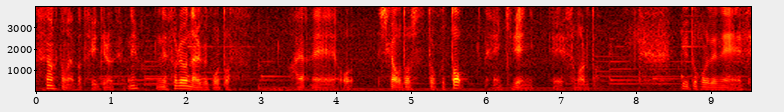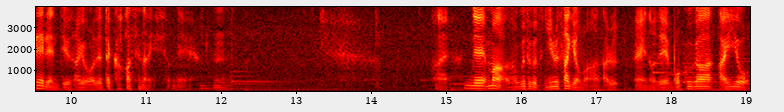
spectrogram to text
少なくともやっぱついてるんですよね。でそれをなるべく落とす。はや、えー、しっかり落としとくと、えー、綺麗に、えー、染まると。いうところでね精錬っていう作業は絶対欠かせないですよね。うん。はい。で、まあ、ぐつぐつ煮る作業もあるので、僕が愛用、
